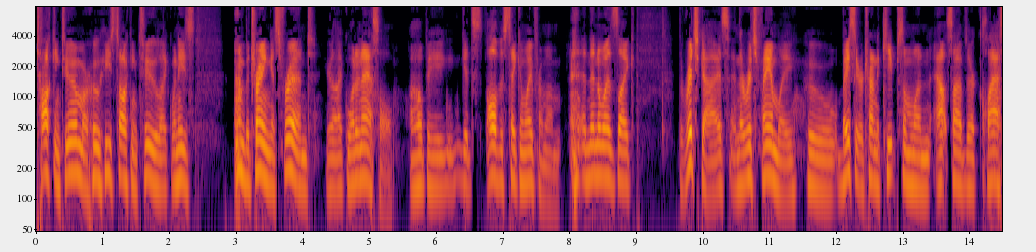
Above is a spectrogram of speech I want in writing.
talking to him or who he's talking to. Like when he's betraying his friend, you're like, what an asshole. I hope he gets all of this taken away from him. and then it was like the rich guys and their rich family who basically are trying to keep someone outside of their class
